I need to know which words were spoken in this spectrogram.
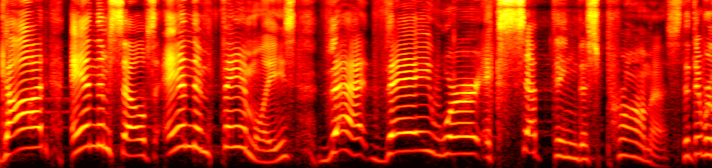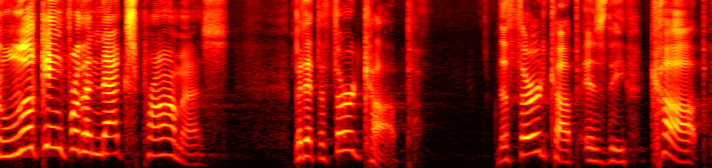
God and themselves and them families that they were accepting this promise, that they were looking for the next promise. But at the third cup, the third cup is the cup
